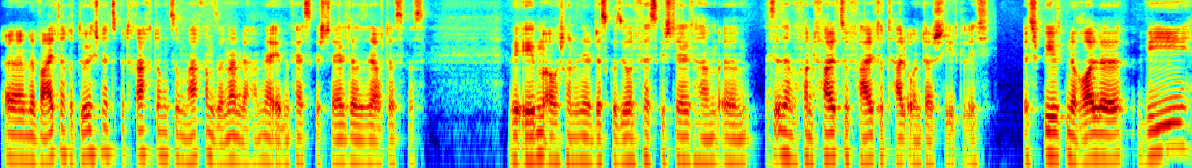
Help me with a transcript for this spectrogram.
äh, eine weitere Durchschnittsbetrachtung zu machen, sondern wir haben ja eben festgestellt, das ist ja auch das, was wir eben auch schon in der Diskussion festgestellt haben, ähm, es ist einfach von Fall zu Fall total unterschiedlich. Es spielt eine Rolle, wie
